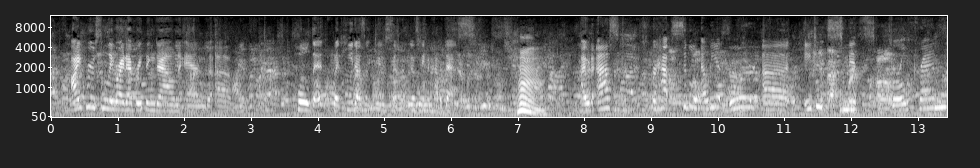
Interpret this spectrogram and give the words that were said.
I personally write everything down and um, hold it, but he doesn't do so. He doesn't even have a desk. Hmm. I would ask perhaps Sybil Elliott or uh, Agent Smith's girlfriend,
